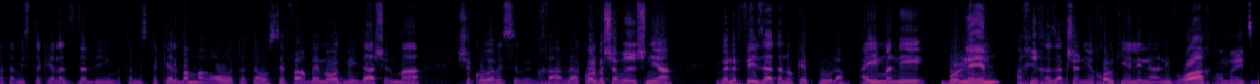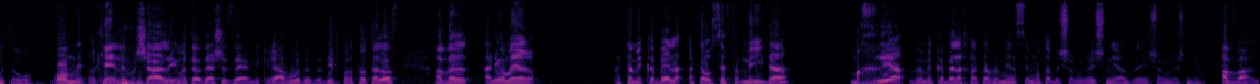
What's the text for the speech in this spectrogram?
אתה מסתכל על הצדדים, אתה מסתכל במראות, אתה אוסף הרבה מאוד מידע של מה שקורה מסביבך, והכל בשבריר שנייה. ולפי זה אתה נוקט פעולה. האם אני בולם הכי חזק שאני יכול כי אין לי לאן לברוח, או מאיץ בטירוף. או, כן, למשל, אם אתה יודע שזה מקרה אבוד, אז עדיף כבר טוטלוס. אבל אני אומר, אתה מקבל, אתה אוסף מידע, מכריע ומקבל החלטה ומיישם אותה בשברי שנייה, זה שברי שנייה. אבל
